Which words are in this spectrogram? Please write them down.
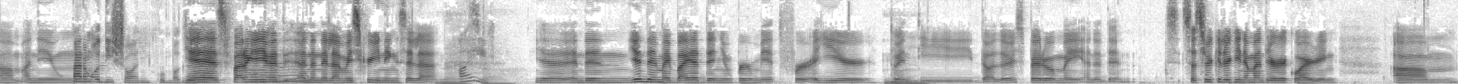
Um, ano yung... Parang audition, kumbaga. Yes, parang yun yung adi- ano nila, may screening sila. Nice. Ay. ah. Yeah, and then, yun din, may bayad din yung permit for a year, $20. Pero may ano din. Sa circular key naman, they're requiring um,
